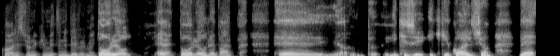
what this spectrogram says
koalisyon hükümetini devirmek. Doğru yol. Evet doğru yol Refah ee, ikisi iki koalisyon ve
